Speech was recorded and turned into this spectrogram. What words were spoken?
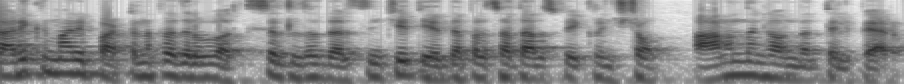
కార్యక్రమాన్ని పట్టణ ప్రజలు భక్తి శ్రద్ధలతో దర్శించి తీర్థప్రసాదాలు స్వీకరించడం ఆనందంగా ఉందని తెలిపారు.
